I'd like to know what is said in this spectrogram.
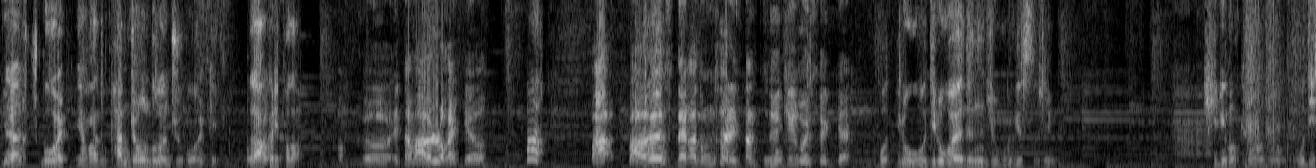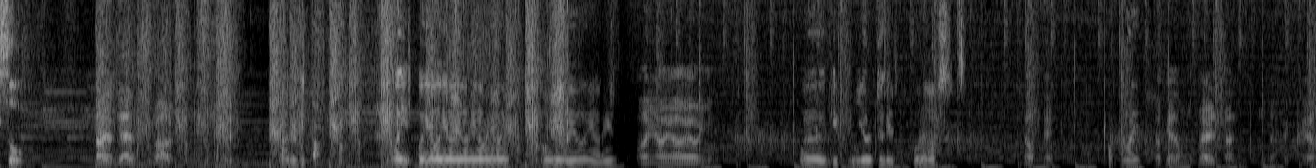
내가 주고 갈게 한 반 정도만 주고 갈게. 아 크리퍼다. 어, 그 일단 마을로 갈게요. 마 마을에서 내가 농사를 일단 즐기고 있을게. 어디로 어디로 가야 되는지 모르겠어 지금. 길이 막혀가지고 어디 있어? 나 여기 엔트 마을. 아 여기 있다. 어이 어이 어이 어이 어이 어이 어이 어이 어이 어이 어이 어이 어이 어이 어이. 어, 여기 열두 개 보내놨어. 오케이. 가까이. 이렇게 농사 일단 먼저 할게요.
